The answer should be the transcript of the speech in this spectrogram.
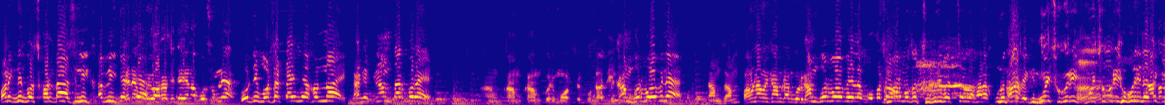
অনেকদিন পর ছলটা আসলি খাবি ওটি বসার টাইম এখন নয় আগে কাম তারপরে। কাম কাম কাম করে মরছে গোটা দিন। কাম করব আমি না? কাম কাম। পাও না আমি কাম টাম করবি। কাম করব আমি তোমার মতো ছুকরি বাচ্চা হারা কোনো দিকে দেখিনি। মুই ছুকরি মুই ছুকরি ছুকরি না দেখি।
